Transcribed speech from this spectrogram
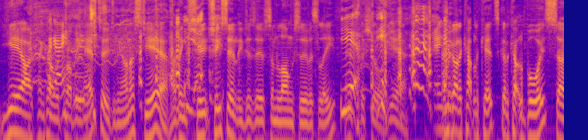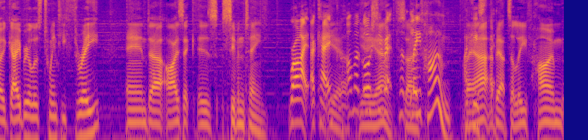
Yeah, I think I would probably have to, to be honest. Yeah, I think Yeah. she, she certainly deserves some long service leave. Yeah. that's for sure. Yeah, and we've got a couple of kids, got a couple of boys. So Gabriel is 23, and uh, Isaac is 17. Right. Okay. Yeah, Oh my yeah, gosh, you're about to So leave home. I They guess are that- about to leave home.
